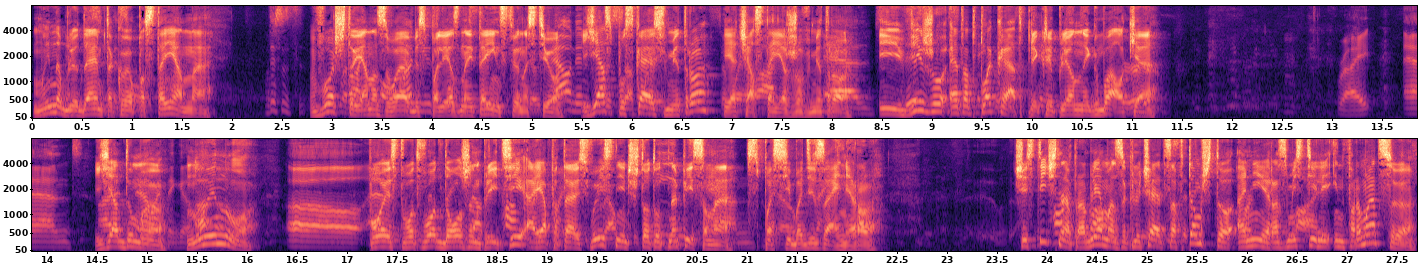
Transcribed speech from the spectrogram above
Мы наблюдаем такое постоянно. Вот что я называю бесполезной таинственностью. Я спускаюсь в метро, я часто езжу в метро, и вижу этот плакат, прикрепленный к балке. Я думаю, ну и ну. Поезд вот-вот должен прийти, а я пытаюсь выяснить, что тут написано. Спасибо дизайнеру. Частичная проблема заключается в том, что они разместили информацию,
